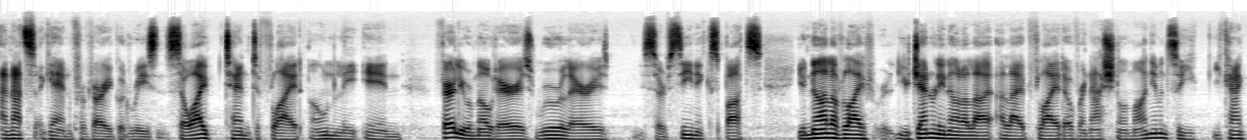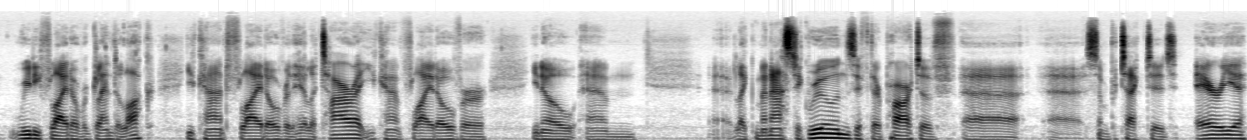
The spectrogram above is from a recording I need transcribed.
and that's again for very good reasons. So I tend to fly it only in fairly remote areas, rural areas, sort of scenic spots. You're not allowed, you're generally not allow, allowed to fly it over national monuments, so you, you can't really fly it over Glendalough. You can't fly it over the hill of Tara. You can't fly it over, you know, um, uh, like monastic ruins if they're part of uh, uh, some protected area.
